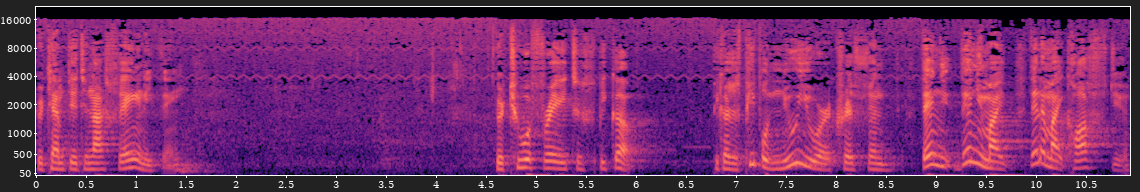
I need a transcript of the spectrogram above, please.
You're tempted to not say anything. You're too afraid to speak up. Because if people knew you were a Christian, then you, then you might then it might cost you.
